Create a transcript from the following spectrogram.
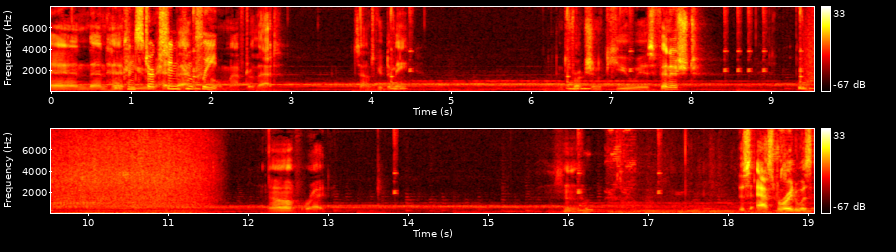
And then have Construction you head back complete. home after that. Sounds good to me. Construction queue is finished. Alright. Hmm. This asteroid was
